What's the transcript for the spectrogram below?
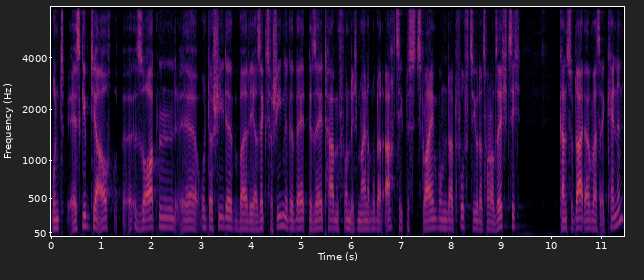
Und es gibt ja auch äh, Sortenunterschiede, äh, weil wir ja sechs verschiedene gesät haben, von ich meine 180 bis 250 oder 260. Kannst du da irgendwas erkennen?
